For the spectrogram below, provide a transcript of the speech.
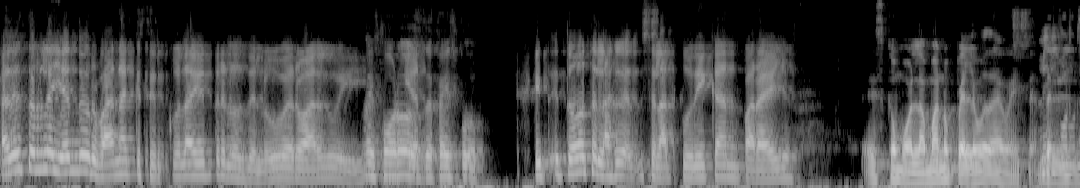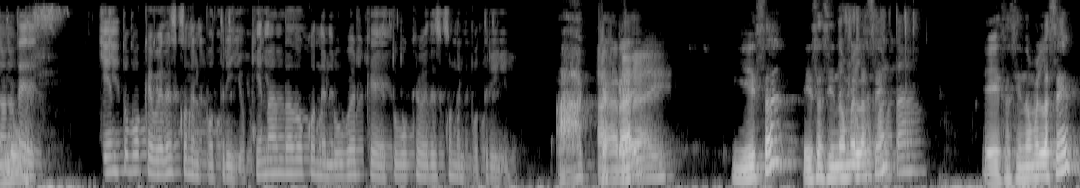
ha de estar leyenda urbana que circula ahí entre los del Uber o algo y, Hay foros y, de Facebook. y- y todos se la, se la adjudican para ellos. Es como la mano peluda, güey. Lo del importante Uber. es, ¿quién tuvo que veres con el potrillo? ¿Quién ha andado con el Uber que tuvo que veres con el potrillo? Ah, Ah, caray. ¿Y esa? Esa sí no ¿Es me la sé. falta? Esa sí no me la sé.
